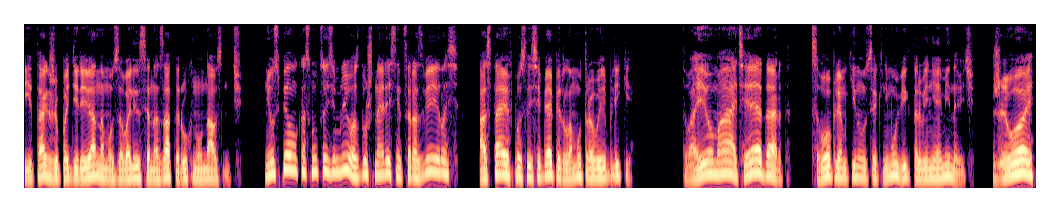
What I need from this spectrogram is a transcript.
и также по-деревянному завалился назад и рухнул навзничь. Не успел он коснуться земли, воздушная лестница развеялась, оставив после себя перламутровые блики. «Твою мать, Эдард!» С воплем кинулся к нему Виктор Вениаминович. «Живой?»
